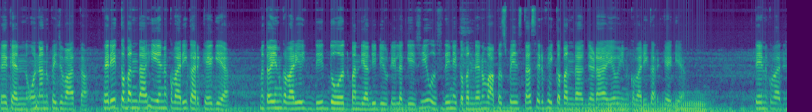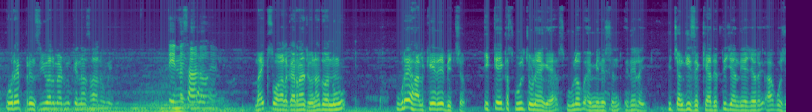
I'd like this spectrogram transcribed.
ਤੇ ਕਹਿੰ ਉਹਨਾਂ ਨੂੰ ਭਿਜਵਾਤਾ ਫਿਰ ਇੱਕ ਬੰਦਾ ਹੀ ਇਨਕੁਆਰੀ ਕਰਕੇ ਗਿਆ। ਮਤਲਬ ਇਨਕੁਆਰੀ ਦੀ ਦੋ ਬੰਦਿਆਂ ਦੀ ਡਿਊਟੀ ਲੱਗੀ ਸੀ ਉਸ ਦਿਨ ਇੱਕ ਬੰਦੇ ਨੂੰ ਵਾਪਸ ਭੇਜਤਾ ਸਿਰਫ ਇੱਕ ਬੰਦਾ ਜਿਹੜਾ ਹੈ ਉਹ ਇਨਕੁਆਰੀ ਕਰਕੇ ਗਿਆ। ਤੇ ਇਨਕੁਆਰੀ ਉਹਦੇ ਪ੍ਰਿੰਸੀਪਲ ਮੈਡਮ ਨੂੰ ਕਿੰਨਾ ਸਾਲ ਹੋ ਗਏ ਜੀ? 3 ਸਾਲ ਹੋ ਗਏ। ਮੈਂ ਇੱਕ ਸਵਾਲ ਕਰਨਾ ਚਾਹੁੰਦਾ ਤੁਹਾਨੂੰ। ਪੂਰੇ ਹਲਕੇ ਦੇ ਵਿੱਚ ਇੱਕ ਇੱਕ ਸਕੂਲ ਚੁਣਿਆ ਗਿਆ ਸਕੂਲ ਆਫ ਐਮਿਨੇਸ਼ਨ ਇਹਦੇ ਲਈ। ਵੀ ਚੰਗੀ ਸਿੱਖਿਆ ਦਿੱਤੀ ਜਾਂਦੀ ਹੈ ਜਦ ਆਹ ਕੁਝ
